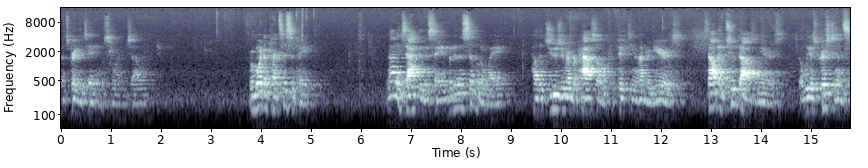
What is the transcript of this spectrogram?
Let's bring the table this morning, shall we? We're going to participate, not exactly the same, but in a similar way, how the Jews remember Passover for 1,500 years. It's now been 2,000 years that we as Christians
